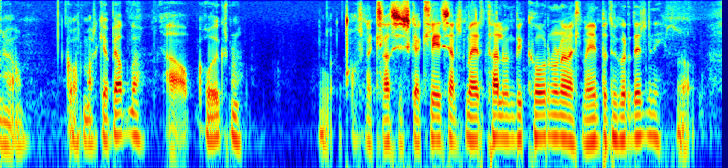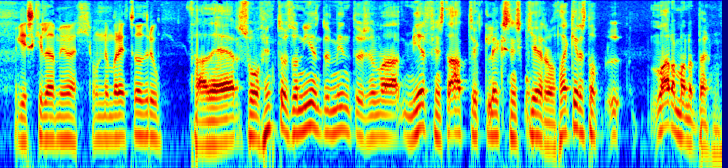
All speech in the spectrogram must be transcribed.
Já, gott markið að bjalla Já, góð ykkur og svona klassíska klísjan sem er tala um bí kórnuna vel með einbættu hverju deildinni. Og ég skilði það mjög vel, hún er nummer 1, 2 og 3 Það er svo 59. myndu sem að mér finnst atvik leiksins gera og það gerist á varamannabæknum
